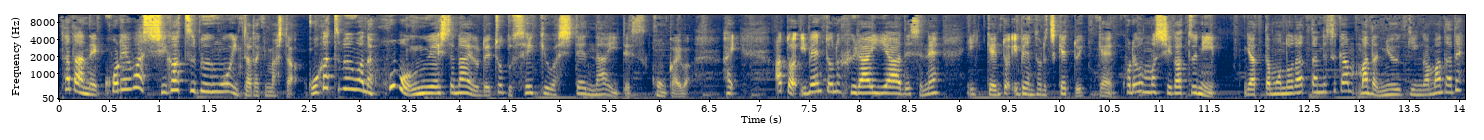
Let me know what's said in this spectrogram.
ただね、これは4月分をいただきました。5月分はね、ほぼ運営してないので、ちょっと請求はしてないです、今回は。はい。あとは、イベントのフライヤーですね。1件とイベントのチケット1件。これをもう4月にやったものだったんですが、まだ入金がまだで、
